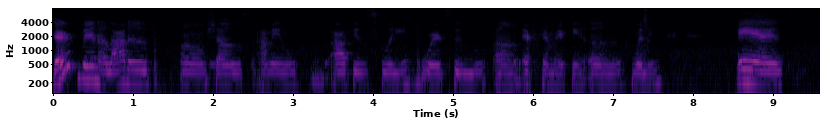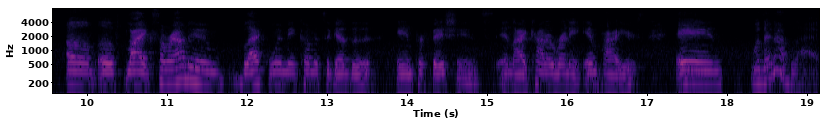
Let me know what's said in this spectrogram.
There's been a lot of um shows. I mean, obviously, we're two um African American uh women, and um of like surrounding black women coming together in professions and like kind of running empires. And well, they're not black.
